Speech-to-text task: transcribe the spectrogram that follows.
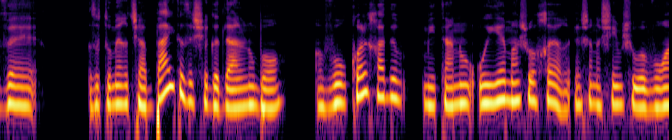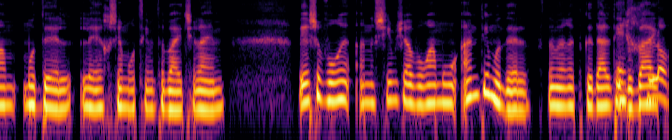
וזאת אומרת שהבית הזה שגדלנו בו, עבור כל אחד מאיתנו הוא יהיה משהו אחר. יש אנשים שהוא עבורם מודל לאיך שהם רוצים את הבית שלהם, ויש עבור אנשים שעבורם הוא אנטי מודל. זאת אומרת, גדלתי איך בבית, לא?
